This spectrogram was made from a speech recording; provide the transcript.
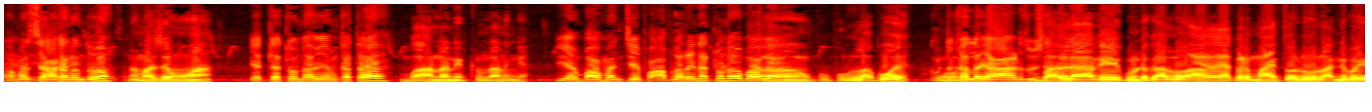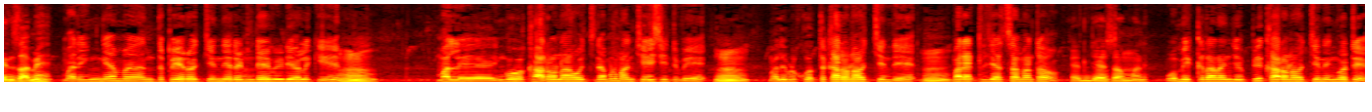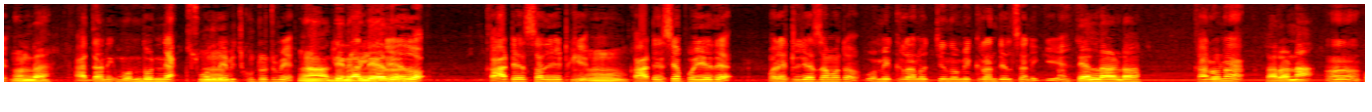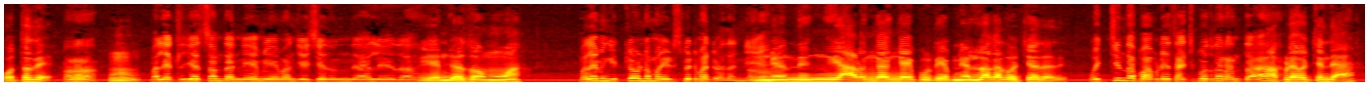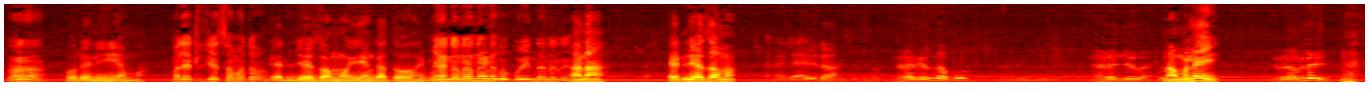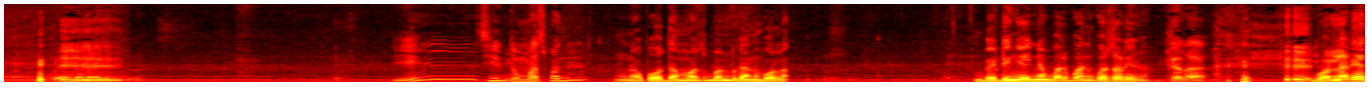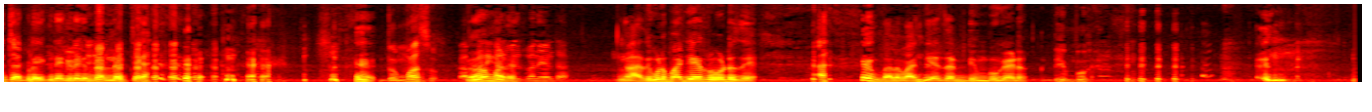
నమస్తే ఆనందు నమస్తే మామ. ఎట్లెట్లున్నావు? ఏం కథ? బాగున్నాను ఇట్లున్నాను ఇంకా. ఏం బాగా మంచి పాపులర్ అయినట్లున్నావు బాగా. పుల్ల పోయ్. గుంటకల్లా ఆడ చూసా ఆ ఎక్కడ మైతోళ్ళు ఊరు అన్ని పోయింది స్వామి. మరి ఇంకేం ఇంత పేరు వచ్చింది రెండే వీడియోలకి. మళ్ళీ ఇంకొక కరోనా వచ్చినప్పుడు మనం చేసింటిమి. మళ్ళీ ఇప్పుడు కొత్త కరోనా వచ్చింది. మరి ఎట్లా చేస్తామంటావు? ఎట్లా చేసాం మరి? ఒమిక్రాన్ అని చెప్పి కరోనా వచ్చింది ఇంకోటి. దానికి ముందు ఉన్నా సూది వేపించుకుంటుంటే దీనికి లేదు. కాటేస్తుంది ఏటికి? ఉమ్, కాటేస్తే పోయేదే. మరి ఎట్లా చేస్తామంటావు ఒమిక్రాన్ వచ్చింది ఒమిక్రాన్ తెలుసా నీకు? తెల్లాడు కరోనా. కరోనా. కొత్తది. మళ్ళీ ఎట్లా చేస్తాం? దాన్ని ఏం ఏమని చేసేది ఉందా లేదా? ఏం చేస్తాము మళ్ళీ ఇంక ఇట్లా ఉండమా? ఇడిచిపెట్టమంటే దాన్ని? యాడ ఇంకా ఇంకా ఇప్పుడు రేపు నెలలో కదా వచ్చేది అది. వచ్చిందప్ప అప్పుడే చచ్చిపోతున్నారు అంతా. అప్పుడే వచ్చిందా. ఒరే నీ అమ్మ. మళ్ళీ ఎట్లా చేస్తామంటావు ఎట్లా చేసాము ఏం మీ ఇప్పుడు? అన్న నాన్నాడు పోయిందని అన్నా ఎట్లా చేసాము నమ్మలే. ఏ దుమ్మాస్ పంది నువ్వు పో దమ్మస్ బంద్ కనబోల బెడ్డింగ్ వేసిన బలి పనికొస్తాడు ఈడు. కదా? బొర్లాడే అక్కడ ఇక్కడ ఇక్కడ దల్లొచ్చా మరి. అది కూడా పని చేయరు రోడ్డుది. బల పని చేస్తాడు డింబుగాడు. డింపు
